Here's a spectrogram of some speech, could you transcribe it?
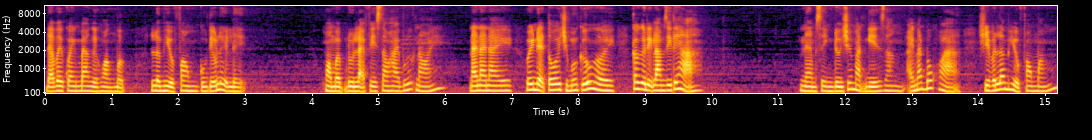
Đã vây quanh ba người Hoàng Mập, Lâm Hiểu Phong cùng Tiếu Lệ Lệ. Hoàng Mập lùi lại phía sau hai bước, nói, Này này này, Huynh đệ tôi chỉ muốn cứu người. Các người định làm gì thế hả? Nam sinh đứng trước mặt nghiến răng, Ánh mắt bốc hỏa, Chỉ với Lâm Hiểu Phong mắng,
